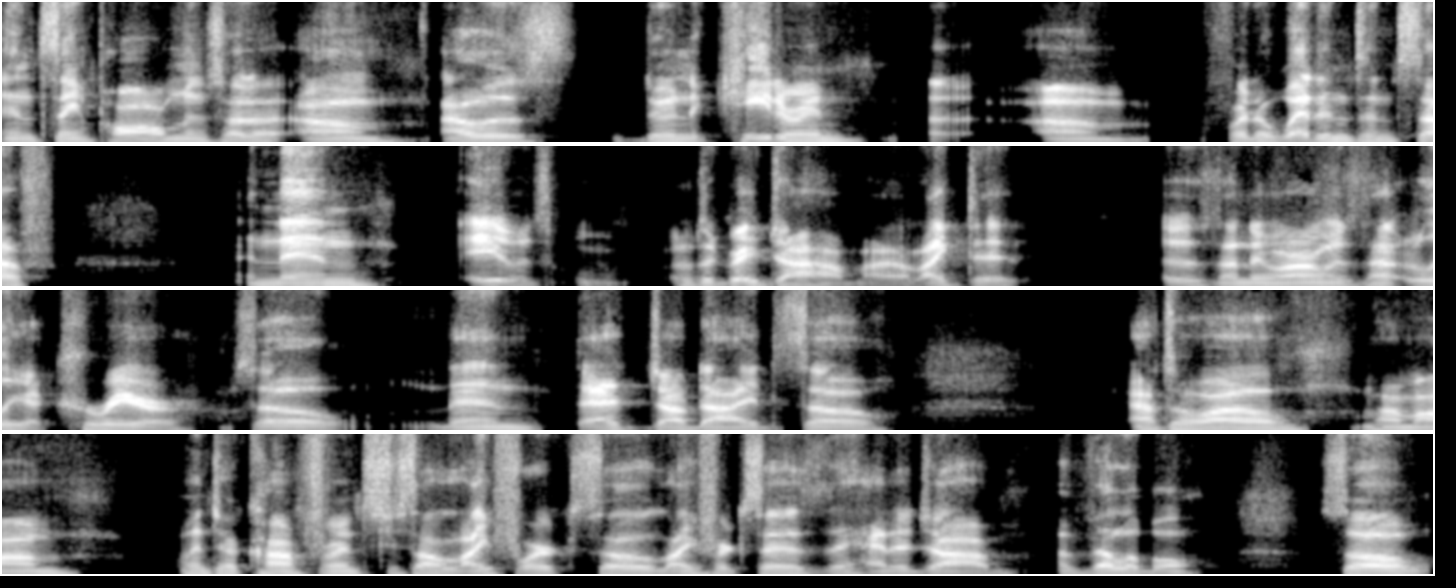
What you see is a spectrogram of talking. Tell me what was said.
in St. Paul, Minnesota. Um, I was doing the catering, uh, um, for the weddings and stuff, and then it was it was a great job. I liked it. There was nothing wrong. It's not really a career. So then that job died. So after a while, my mom went to a conference. She saw LifeWork. So LifeWork says they had a job available. So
